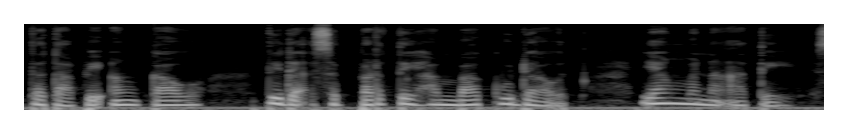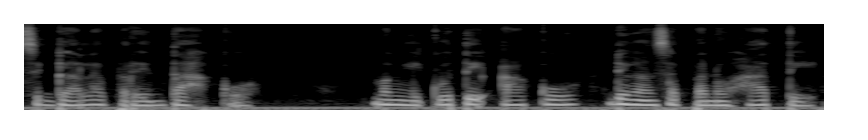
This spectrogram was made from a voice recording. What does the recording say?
Tetapi engkau tidak seperti hambaku Daud yang menaati segala perintahku, mengikuti aku dengan sepenuh hati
